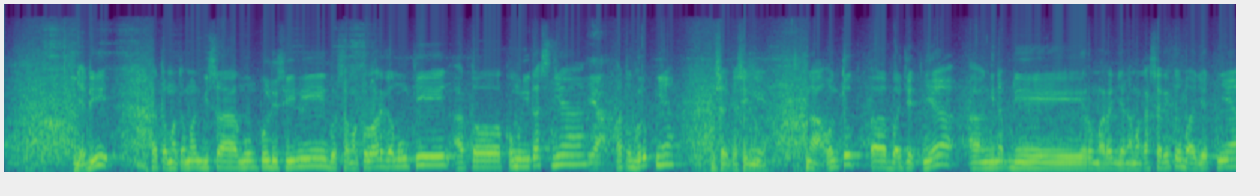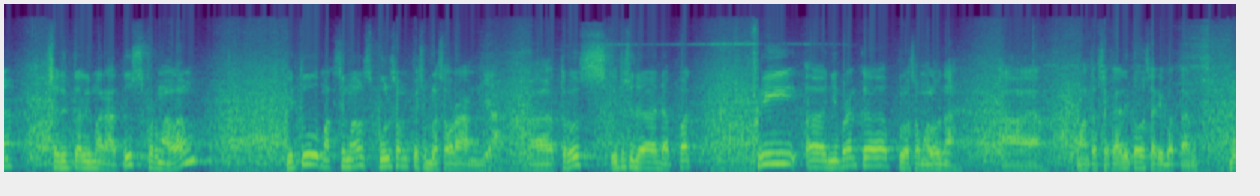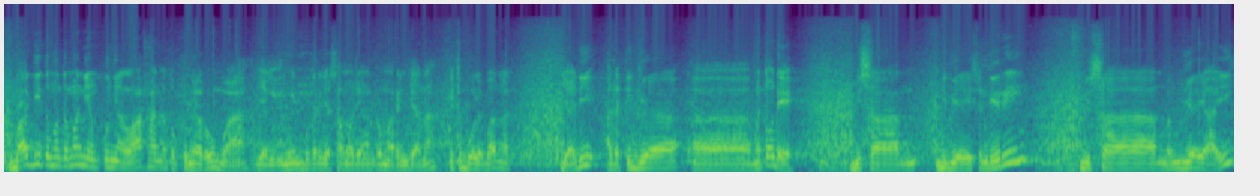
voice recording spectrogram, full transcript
Jadi eh, teman-teman bisa ngumpul di sini bersama keluarga mungkin atau komunitasnya Ya. atau grupnya bisa ke sini. Nah untuk eh, budgetnya eh, nginap di Rumah Renjana Makassar itu budgetnya 1.500 per malam itu maksimal 10 sampai 11 orang. Ya. Eh, terus itu sudah dapat free eh, nyebrang ke Pulau Samalona. Ah, mantap sekali tahu Saribatan. Bagi teman-teman yang punya lahan atau punya rumah yang ingin bekerja sama dengan rumah rencana, itu boleh banget. Jadi ada tiga eh, metode, bisa dibiayai sendiri, bisa membiayai,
